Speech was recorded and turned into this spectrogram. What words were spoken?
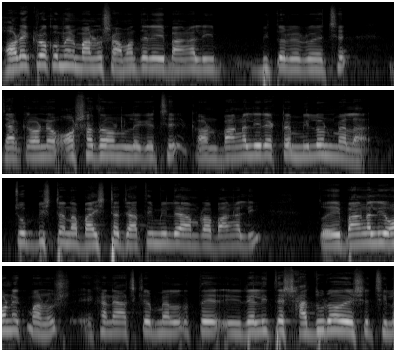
হরেক রকমের মানুষ আমাদের এই বাঙালি ভিতরে রয়েছে, যার কারণে অসাধারণ লেগেছে। কারণ বাঙালির একটা মিলন মেলা, চব্বিশটা না বাইশটা জাতি মিলে আমরা বাঙালি। তো এই বাঙালি অনেক মানুষ। এখানে আজকের মেলাতে র্যালিতে সাধুরাও এসেছিল।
